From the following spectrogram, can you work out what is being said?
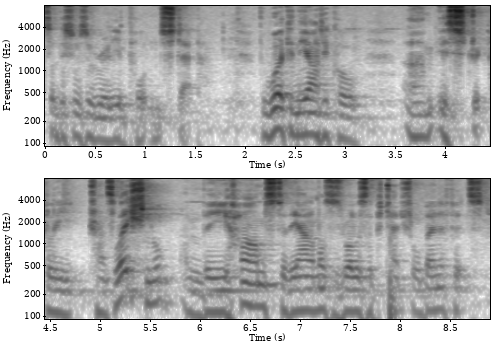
So this was a really important step. The work in the article um, is strictly translational, and the harms to the animals as well as the potential benefits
